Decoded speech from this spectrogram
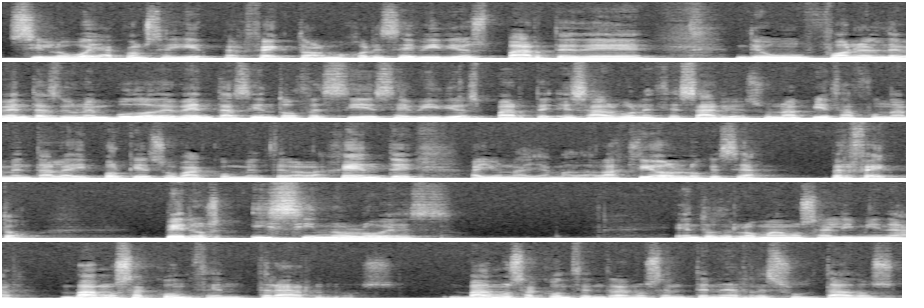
Si lo voy a conseguir, perfecto. A lo mejor ese vídeo es parte de, de, un funnel de ventas, de un embudo de ventas, y entonces sí, ese vídeo es parte, es algo necesario, es una pieza fundamental ahí, porque eso va a convencer a la gente, hay una llamada a la acción, lo que sea. Perfecto. Pero, ¿y si no lo es? Entonces lo vamos a eliminar. Vamos a concentrarnos Vamos a concentrarnos en tener resultados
